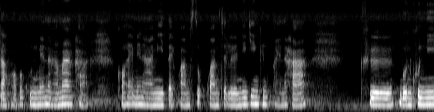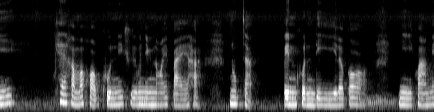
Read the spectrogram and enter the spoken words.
กราบขอบพระคุณแม่นามากค่ะ ขอให้แม่นามีแต่ความสุขความเจริญยิ่งๆขึ้นไปนะคะ คือบุญคุณนี้ แค่คำว่าขอบคุณนี่คือมันยังน้อยไปค่ะ นุกจะเป็นคนดีแล้วก็มีความเม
